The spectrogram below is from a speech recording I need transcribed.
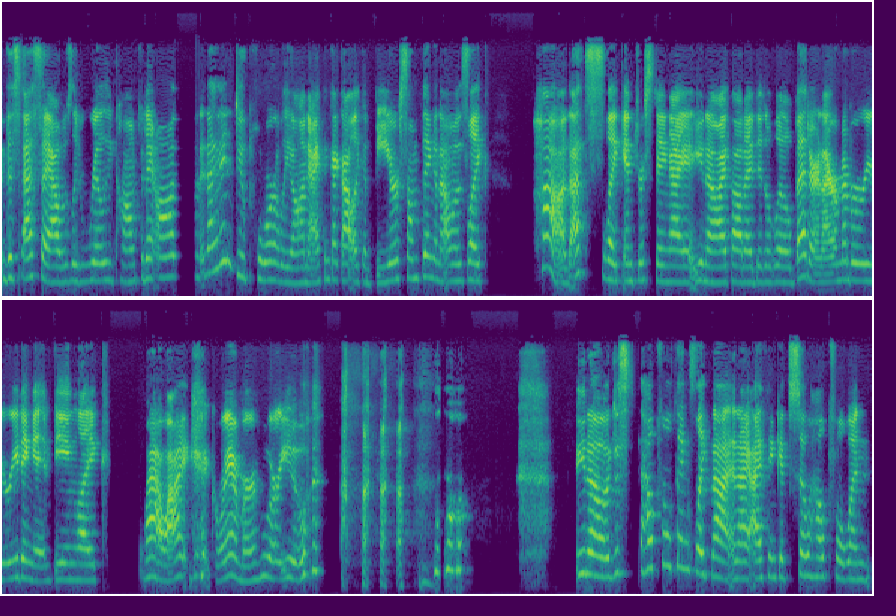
this essay I was like really confident on and I didn't do poorly on it. I think I got like a B or something and I was like, huh, that's like interesting. I, you know, I thought I did a little better. And I remember rereading it and being like, wow, I get grammar. Who are you? you know, just helpful things like that. And I, I think it's so helpful when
